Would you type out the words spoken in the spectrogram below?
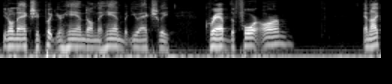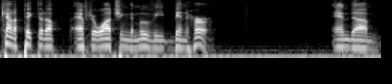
You don't actually put your hand on the hand, but you actually grab the forearm. And I kind of picked it up after watching the movie Ben Hur. And um,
